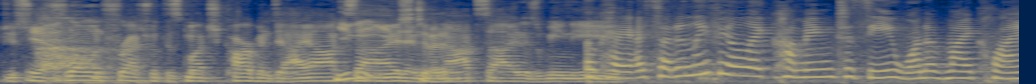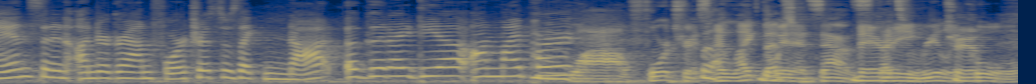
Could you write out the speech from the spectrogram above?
just Yeah. flowing fresh with as much carbon dioxide and to it. monoxide as we need. Okay, I suddenly feel like coming to see one of my clients in an underground fortress was like not a good idea on my part. Wow, fortress! I like the way that sounds. That's really true. cool.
